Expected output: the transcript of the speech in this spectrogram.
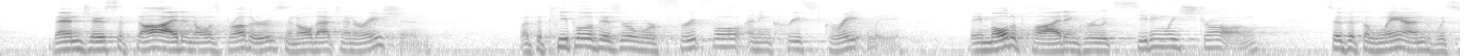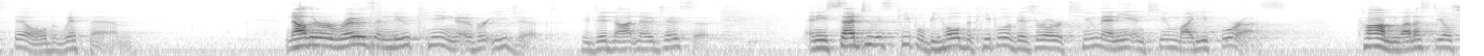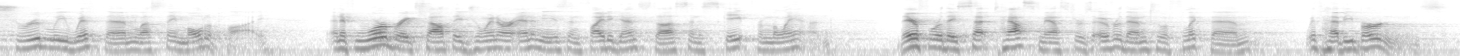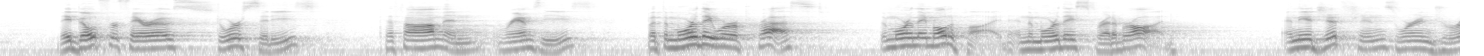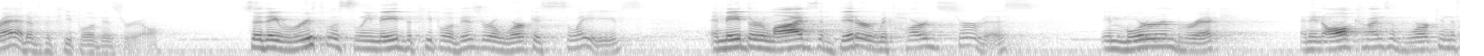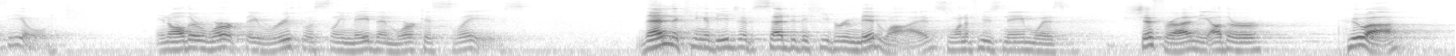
Then Joseph died, and all his brothers, and all that generation. But the people of Israel were fruitful and increased greatly. They multiplied and grew exceedingly strong, so that the land was filled with them. Now there arose a new king over Egypt, who did not know Joseph. And he said to his people, Behold, the people of Israel are too many and too mighty for us. Come, let us deal shrewdly with them, lest they multiply. And if war breaks out, they join our enemies and fight against us and escape from the land. Therefore, they set taskmasters over them to afflict them with heavy burdens. They built for Pharaoh store cities, Pithom and Ramses, but the more they were oppressed, the more they multiplied, and the more they spread abroad. And the Egyptians were in dread of the people of Israel. So they ruthlessly made the people of Israel work as slaves and made their lives bitter with hard service in mortar and brick and in all kinds of work in the field. In all their work, they ruthlessly made them work as slaves. Then the king of Egypt said to the Hebrew midwives, one of whose name was Shiphrah and the other Puah,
